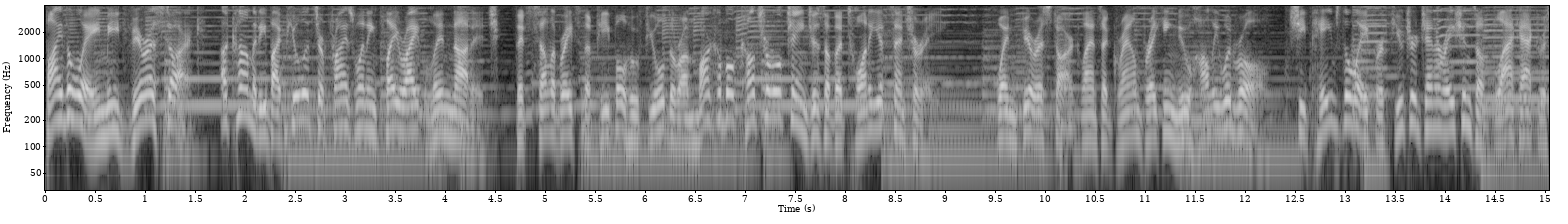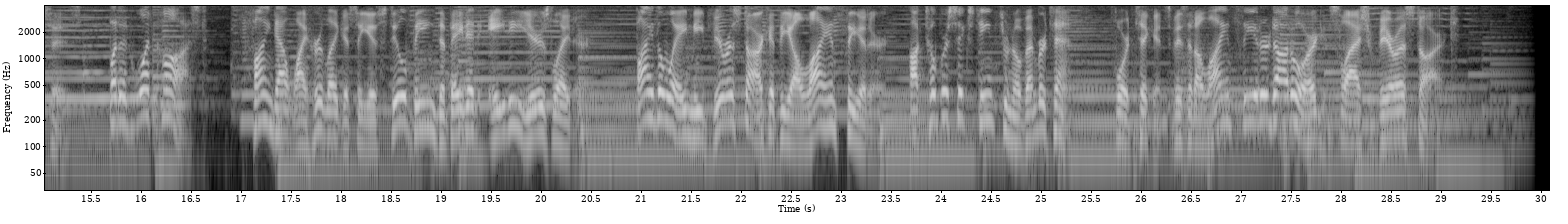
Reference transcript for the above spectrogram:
By the way, meet Vera Stark, a comedy by Pulitzer Prize winning playwright Lynn Nottage that celebrates the people who fueled the remarkable cultural changes of the 20th century. When Vera Stark lands a groundbreaking new Hollywood role, she paves the way for future generations of black actresses. But at what cost? Find out why her legacy is still being debated 80 years later. By the way, meet Vera Stark at the Alliance Theatre, October 16th through November 10th. For tickets, visit alliancetheater.org slash Vera Stark.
